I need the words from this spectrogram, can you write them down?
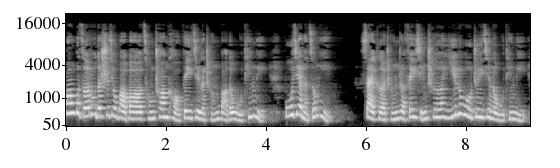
慌不择路的施救宝宝从窗口飞进了城堡的舞厅里，不见了踪影。赛克乘着飞行车一路追进了舞厅里，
